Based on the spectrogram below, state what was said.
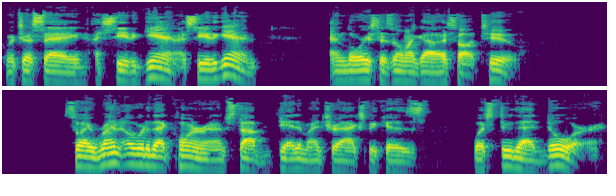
which I say, I see it again. I see it again. And Lori says, Oh my God, I saw it too. So I run over to that corner and I'm stopped dead in my tracks because what's through that door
